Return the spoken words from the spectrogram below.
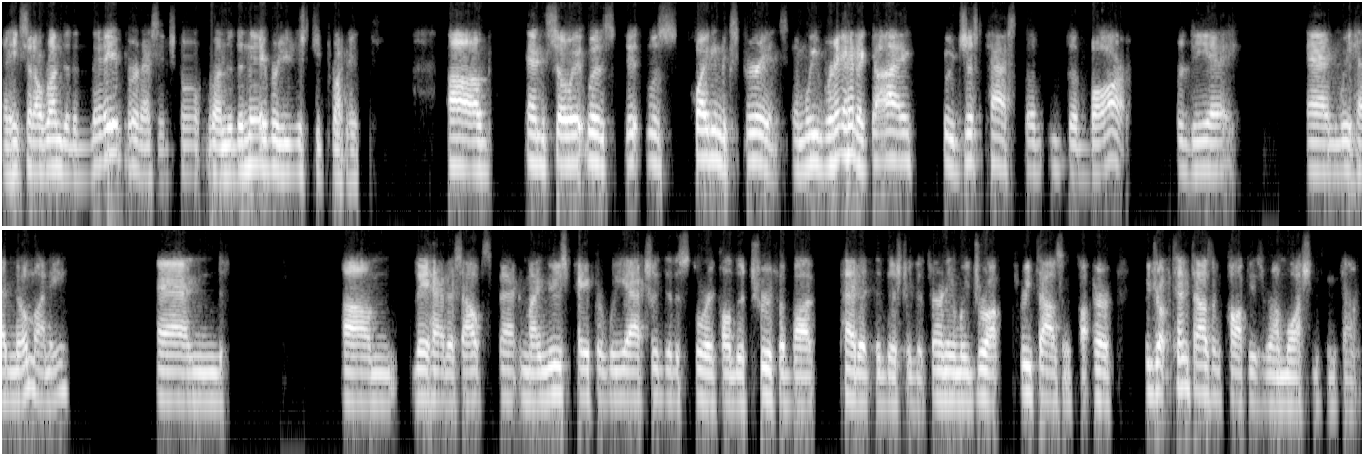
And he said, I'll run to the neighbor. And I said, don't run to the neighbor. You just keep running. Um, and so it was it was quite an experience. And we ran a guy who just passed the, the bar for DA. And we had no money. And um, they had us outspent. In my newspaper, we actually did a story called The Truth About Pettit, the district attorney. And we dropped 3,000 or we dropped 10,000 copies around Washington County,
